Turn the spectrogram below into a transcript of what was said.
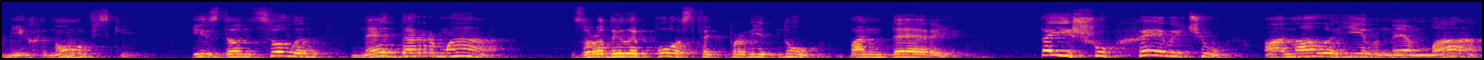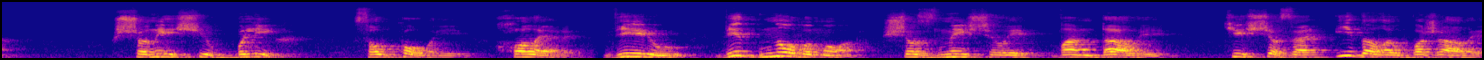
Міхновський із Донцовим не дарма зродили постать провідну Бандери. Та й Шухевичу аналогів нема. що нищив бліг совкової холери. Вірю, відновимо, що знищили вандали, ті, що за ідола вважали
